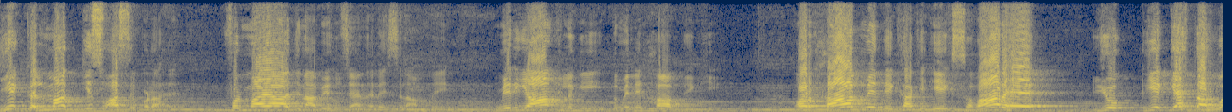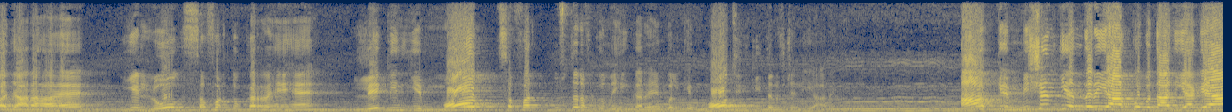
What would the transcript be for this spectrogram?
ये कलमा किस वास्ते पढ़ा है? फरमाया, जनाब हुसैन अलैहिस्सलाम ने, मेरी आँख लगी तो मैंने ख्वाब देखी और ख्वाब में देखा कि एक सवार है जो ये कहता हुआ जा रहा है, ये लोग सफ़र तो कर रहे हैं लेकिन ये मौत सफ़र उस तरफ़ को नहीं कर रहे, बल्कि मौत इनकी तरफ़ चली आ रही है। आपके मिशन के अंदर ही आपको बता दिया गया,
